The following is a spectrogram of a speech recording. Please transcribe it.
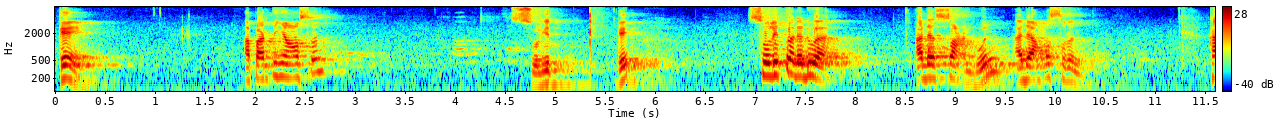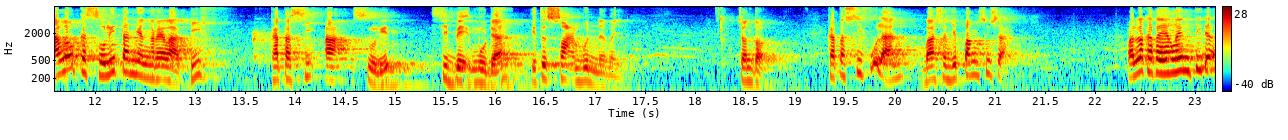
Oke. Apa artinya usrun? Sulit. Oke. Sulit itu ada dua. Ada sa'bun, ada usrun. Kalau kesulitan yang relatif, kata si A sulit, si B mudah, itu sa'bun namanya. Contoh, Kata si fulan, bahasa Jepang susah. Padahal kata yang lain tidak.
